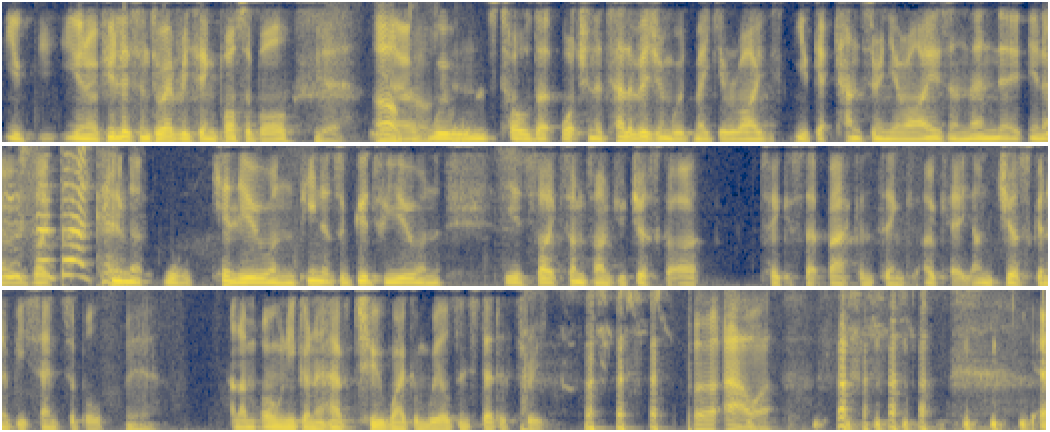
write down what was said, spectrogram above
you. You know, if you listen to everything possible, Yeah. you Oh know, God. we were once told that watching the television would make your eyes, you get cancer in your eyes, and then uh, you know, Who it's said like that, Kev? peanut will kill you, and peanuts are good for you, and it's like sometimes you just gotta take a step back and think, okay, I'm just going to be sensible, Yeah. And I'm only going to have two wagon wheels instead of three. Per hour. yeah,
